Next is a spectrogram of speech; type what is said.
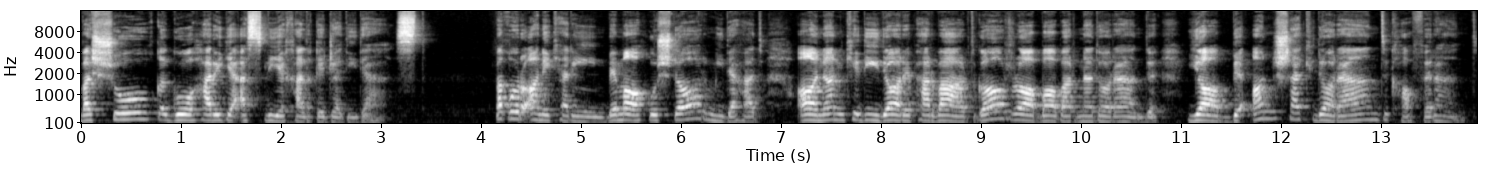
و شوق گوهره اصلی خلق جدید است. و قرآن کریم به ما هشدار می دهد آنان که دیدار پروردگار را باور ندارند یا به آن شک دارند کافرند.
